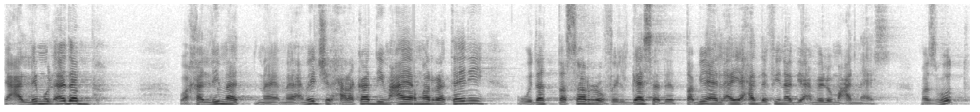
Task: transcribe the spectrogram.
يعلمه الأدب وأخليه ما يعملش الحركات دي معايا مرة تاني وده التصرف الجسد الطبيعي لاي حد فينا بيعمله مع الناس. مظبوط؟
